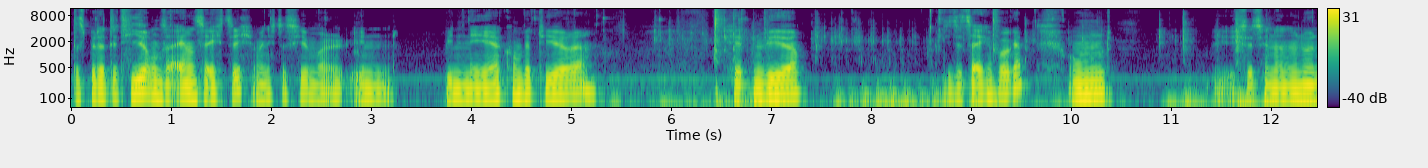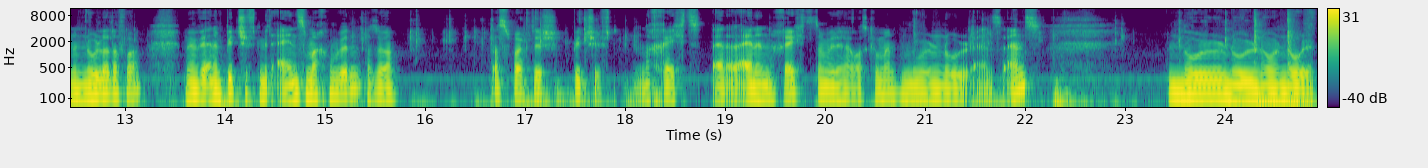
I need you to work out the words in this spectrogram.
Das bedeutet hier unser 61, wenn ich das hier mal in binär konvertiere, hätten wir diese Zeichenfolge und ich setze hier eine, nur einen Nuller davor. Wenn wir einen Bitshift mit 1 machen würden, also das praktisch, Bitshift nach rechts, einen nach rechts, dann würde herauskommen 0011 0000,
